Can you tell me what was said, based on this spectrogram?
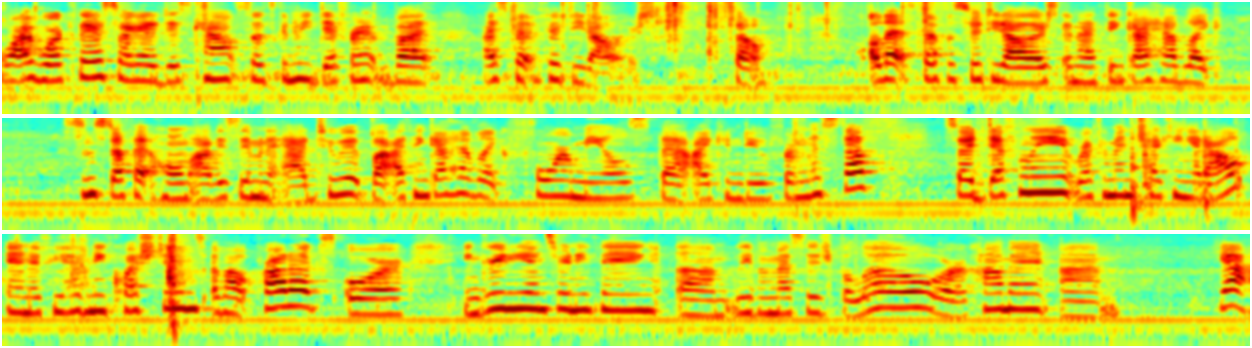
well I work there so I got a discount so it's gonna be different, but I spent $50. So all that stuff was $50 and I think I have like some stuff at home. Obviously I'm gonna add to it, but I think I have like four meals that I can do from this stuff. So I definitely recommend checking it out. And if you have any questions about products or ingredients or anything, um, leave a message below or a comment. Um, yeah,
